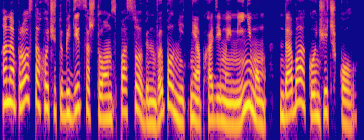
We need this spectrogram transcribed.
Она просто хочет убедиться, что он способен выполнить необходимый минимум, дабы окончить школу.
